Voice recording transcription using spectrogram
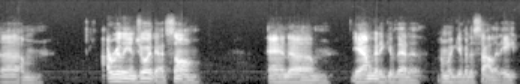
Um, I really enjoyed that song, and um, yeah, I'm gonna give that a I'm gonna give it a solid eight.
